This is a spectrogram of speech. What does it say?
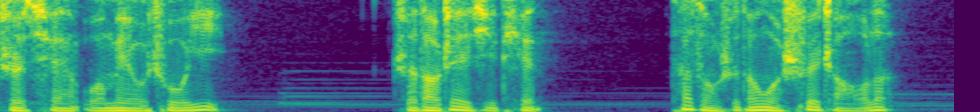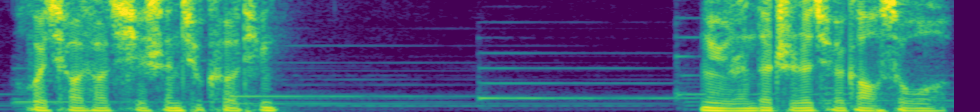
之前我没有注意，直到这几天，他总是等我睡着了，会悄悄起身去客厅。女人的直觉告诉我，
